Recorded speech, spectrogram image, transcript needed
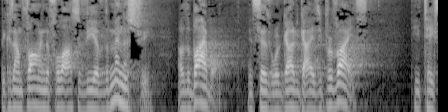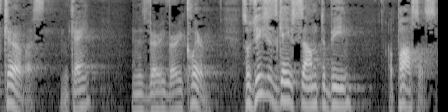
because I'm following the philosophy of the ministry of the Bible. It says where God guides, He provides. He takes care of us. Okay? And it's very, very clear. So Jesus gave some to be apostles.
